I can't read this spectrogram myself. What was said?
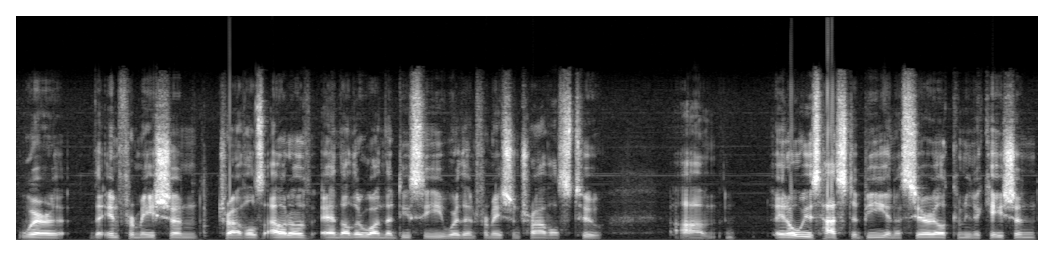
where the information travels out of, and the other one, the DCE, where the information travels to. Um, it always has to be in a serial communication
